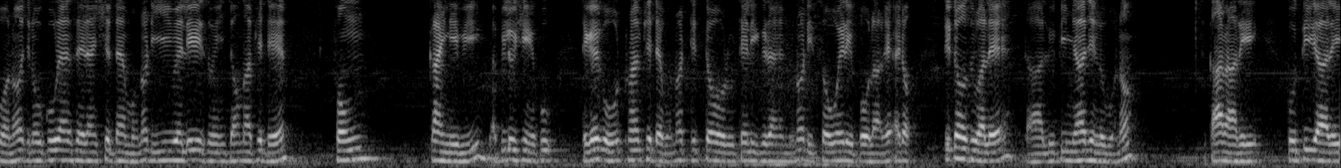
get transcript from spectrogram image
ပေါ့เนาะကျွန်တော်9တန်း10တန်း10တန်းပေါ့เนาะဒီရွယ်လေးတွေဆိုရင်အကြောင်းသားဖြစ်တယ်ဖုန်းကင်နေပြီပြီးလို့ရှိရင်အခုတကယ်ကို trend ဖြစ်တယ်ပေါ့เนาะ TikTok တို့ Telegram တို့เนาะဒီ software တွေပေါ်လာတယ်အဲ့တော့ TikTok ဆိုတာလည်းဒါလူတီများခြင်းလို့ပေါ့เนาะ ကားဓာတ်တွေ ကိုတီးဓာတ်တွေ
